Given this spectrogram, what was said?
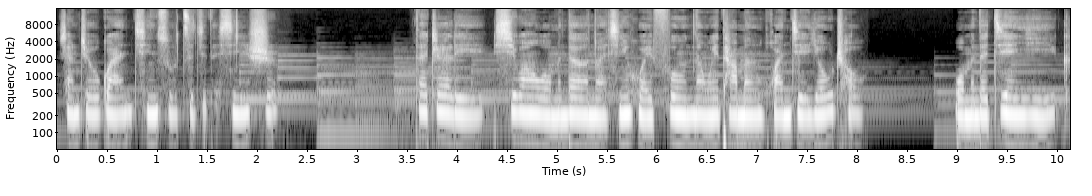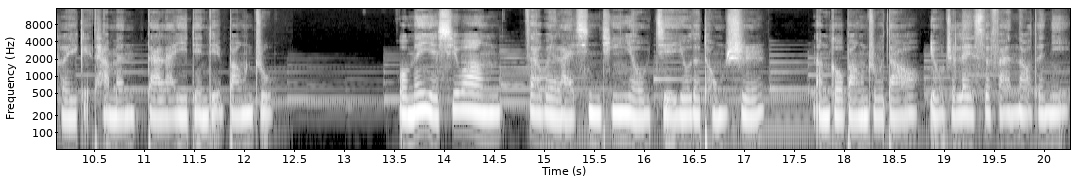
向酒馆倾诉自己的心事。在这里，希望我们的暖心回复能为他们缓解忧愁，我们的建议可以给他们带来一点点帮助。我们也希望在为来信听友解忧的同时，能够帮助到有着类似烦恼的你。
